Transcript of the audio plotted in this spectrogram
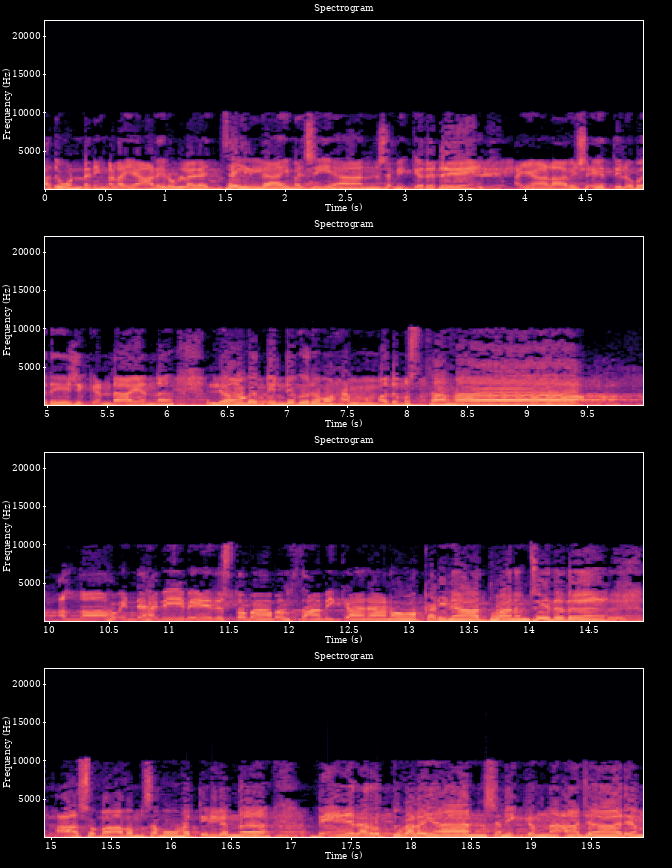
അതുകൊണ്ട് നിങ്ങൾ അയാളിലുള്ള ലജ്ജയില്ലായ്മ ചെയ്യാൻ ശ്രമിക്കരുത്. അയാൾ ആ വിഷയത്തിൽ ഉപദേശിക്കണ്ട എന്ന് ലോകത്തിന്റെ ഗുരു മുഹമ്മദ് മുസ്തഫ. അള്ളാഹുവിന്റെ ഹബീബ് ഏത് സ്വഭാവം സ്ഥാപിക്കാനാണോ കഠിനാധ്വാനം ചെയ്തത്? ആ സ്വഭാവം സമൂഹത്തിൽ നിന്ന് വേററുത്തു കളയാൻ ശ്രമിക്കുന്ന ആചാരം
